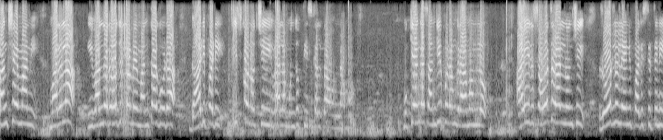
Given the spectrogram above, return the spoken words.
సంక్షేమాన్ని మరలా ఈ వంద రోజుల్లో మేమంతా కూడా గాడిపడి తీసుకొని వచ్చి ఇవాళ ముందుకు తీసుకెళ్తా ఉన్నాము. ముఖ్యంగా సంజీపురం గ్రామంలో ఐదు సంవత్సరాల నుంచి రోడ్లు లేని పరిస్థితిని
